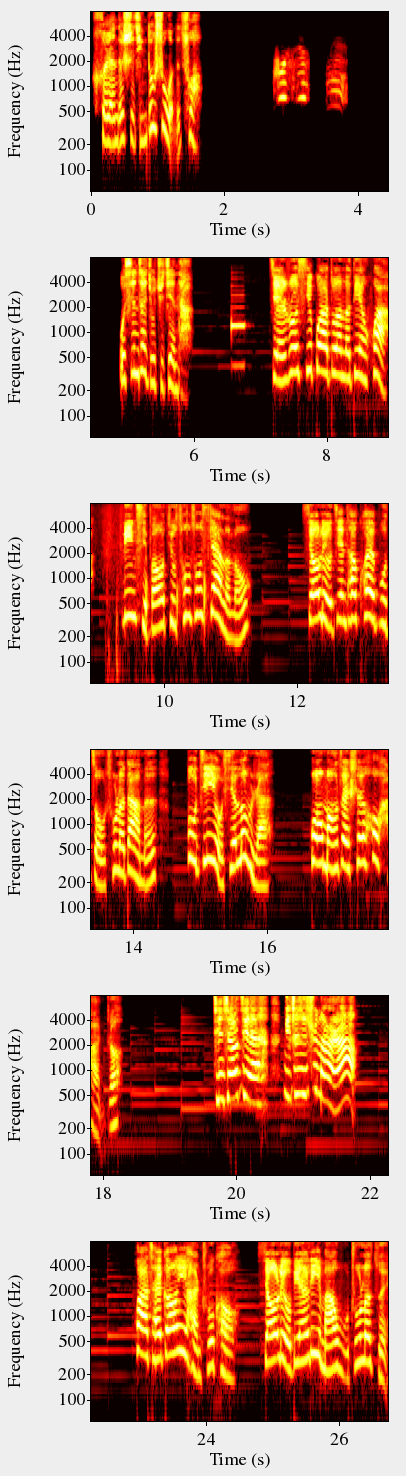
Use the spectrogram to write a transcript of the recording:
何然的事情都是我的错。若曦，你，我现在就去见他。简若曦挂断了电话，拎起包就匆匆下了楼。小柳见他快步走出了大门，不禁有些愣然。慌忙在身后喊着：“简小姐，你这是去哪儿啊？”话才刚一喊出口，小柳便立马捂住了嘴。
